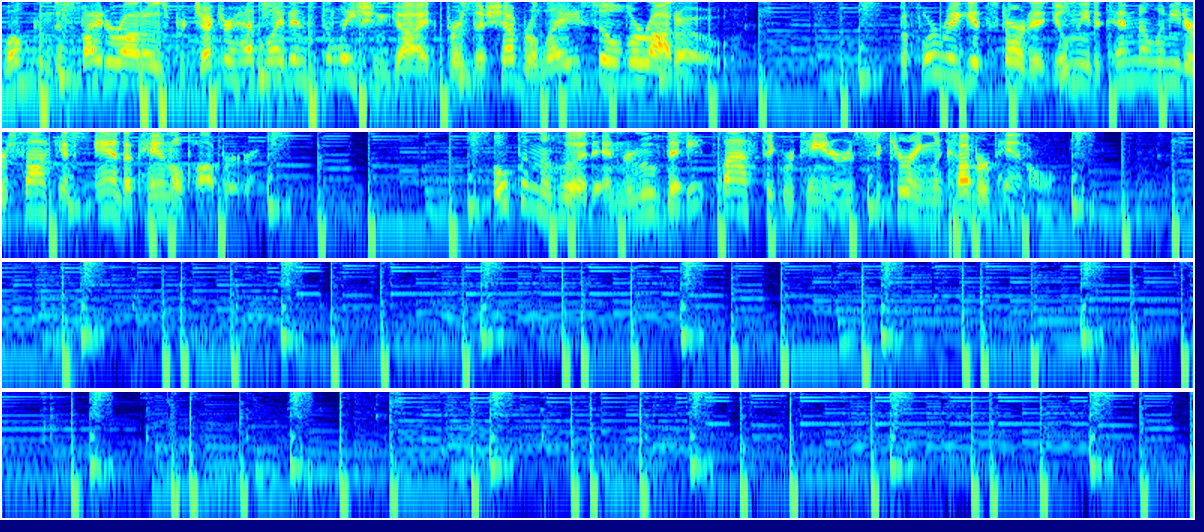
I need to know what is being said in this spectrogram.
Spyder Auto's projector headlight installation guide for the Chevrolet Silverado. Before we get started, you'll need a 10mm socket and a panel popper. Open the hood and remove the 8 plastic retainers securing the cover panel.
